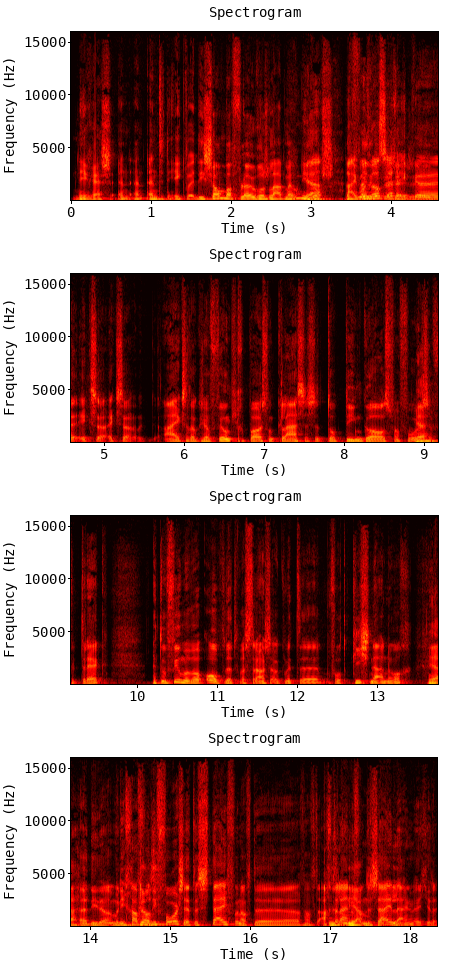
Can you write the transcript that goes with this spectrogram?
Neres en, en Anthony. Ik, die samba-vleugels laat mij ook niet Ja, los. maar ik moet wel zeggen, ik, eh, ik, zag, ik zag, Ajax had ook zo'n filmpje gepost van Klaassen zijn top 10 goals van voor Ja. zijn vertrek. En toen viel me wel op, dat was trouwens ook met eh, bijvoorbeeld Kishna nog. Ja. Eh, die dan, maar die gaf Klopt. wel die voorzetten stijf vanaf de, vanaf de achterlijn Ja. van de zijlijn, weet je.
